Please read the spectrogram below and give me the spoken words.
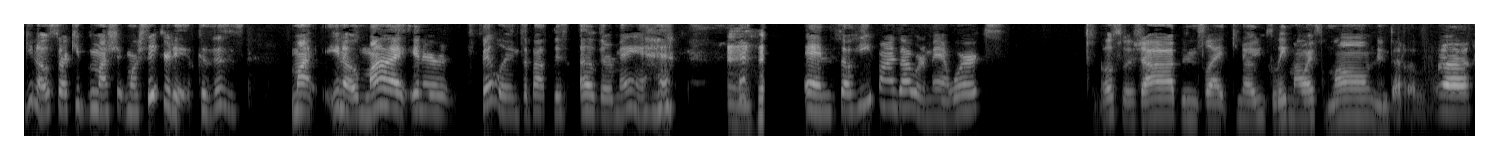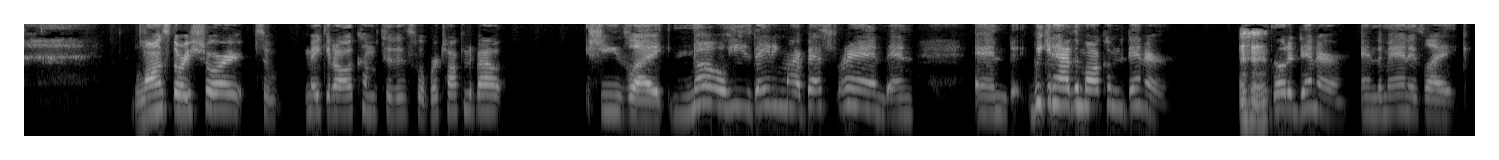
you know, start keeping my shit more secretive because this is my, you know, my inner feelings about this other man. Mhm. and so he finds out where the man works, goes to his job, and is like, you know, you can leave my wife alone, and da da da. Long story short, to make it all come to this, what we're talking about, she's like, no, he's dating my best friend, and and we can have them all come to dinner, Mhm. go to dinner, and the man is like,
